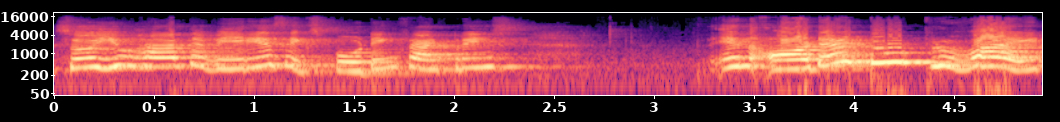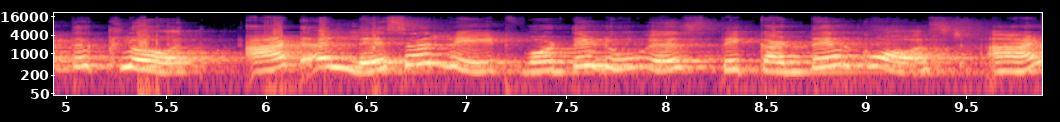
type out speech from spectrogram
So you have the various exporting factories. In order to provide the cloth at a lesser rate, what they do is they cut their cost and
